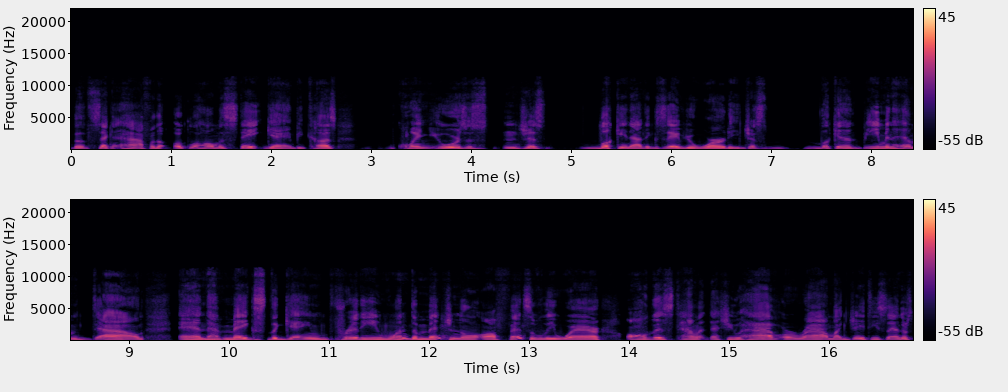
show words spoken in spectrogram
the second half of the Oklahoma State game because Quinn Ewers is just looking at Xavier Worthy, just looking at beaming him down. And that makes the game pretty one dimensional offensively, where all this talent that you have around, like JT Sanders,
